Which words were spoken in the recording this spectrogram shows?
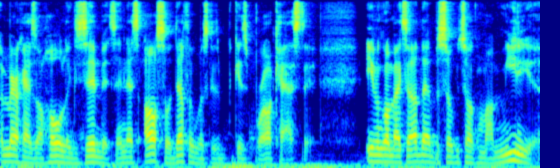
America as a whole exhibits, and that's also definitely what gets, gets broadcasted. even going back to the other episode, we talking about media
